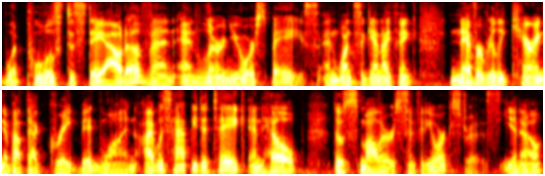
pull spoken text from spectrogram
what pools to stay out of and and learn your space. And once again, I think never really caring about that great big one, I was happy to take and help those smaller symphony orchestras. You know,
